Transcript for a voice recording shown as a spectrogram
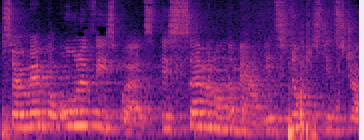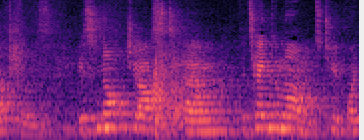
So remember all of these words, this Sermon on the Mount, it's not just instructions. It's not just um, the Ten Commandments 2.0.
